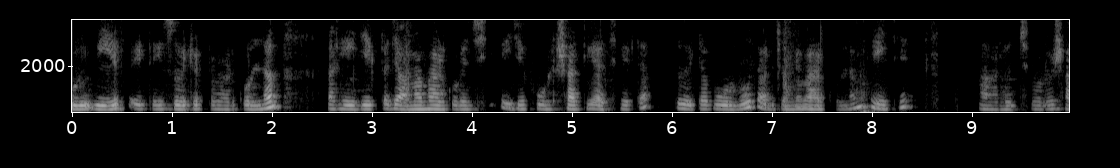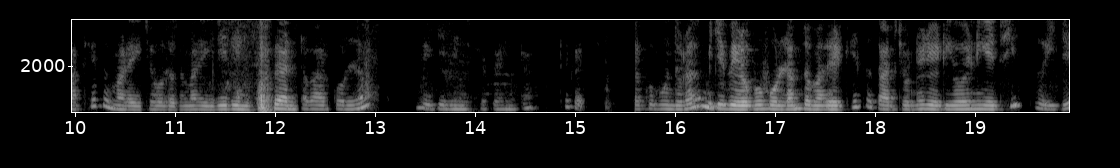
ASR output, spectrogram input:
উড়ি বিয়ের এইটাই সোয়েটারটা বার করলাম। আর এই যে একটা জামা বার করেছি এই যে ফুল শার্টই আছে এটা তো এটা পরবো তার জন্য বার করলাম। এই যে আর হচ্ছে হলো সাথে তোমার এই যে হলো তোমার এই যে জিন্সের প্যান্টটা বার করলাম। এই যে জিন্সের প্যান্টটা ঠিক আছে? দেখো বন্ধুরা, আমি যে বেরোবো বললাম তোমাদেরকে, তো তার জন্য রেডি হয়ে নিয়েছি। তো এই যে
